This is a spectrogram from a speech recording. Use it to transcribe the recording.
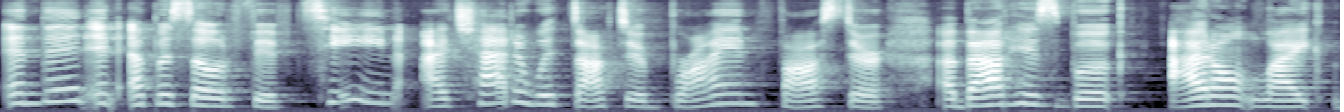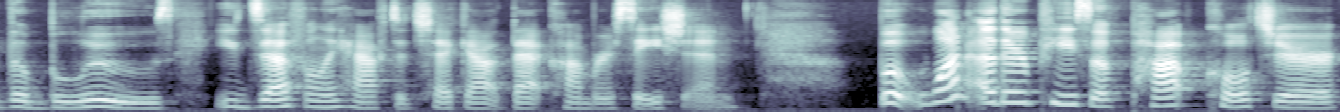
And then in episode 15, I chatted with Dr. Brian Foster about his book, I Don't Like the Blues. You definitely have to check out that conversation. But one other piece of pop culture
